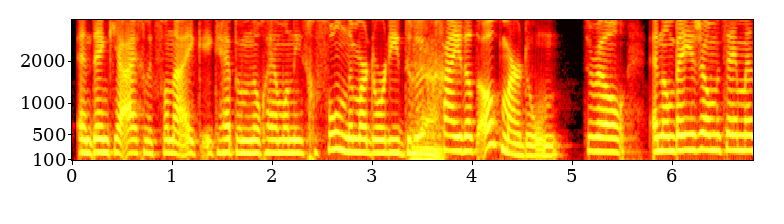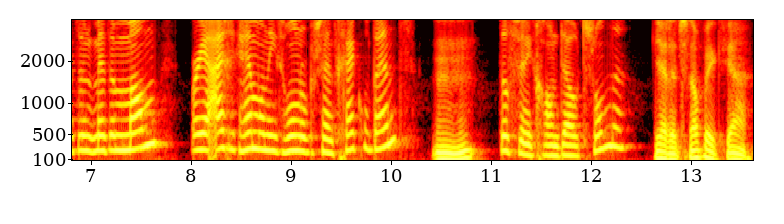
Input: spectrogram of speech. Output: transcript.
En denk je eigenlijk van, nou, ik, ik heb hem nog helemaal niet gevonden, maar door die druk Ja. ga je dat ook maar doen. Terwijl, en dan ben je zo meteen met een, met een man waar je eigenlijk helemaal niet 100% gek op bent. Mhm. Dat vind ik gewoon doodzonde. Ja, dat snap ik, ja.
